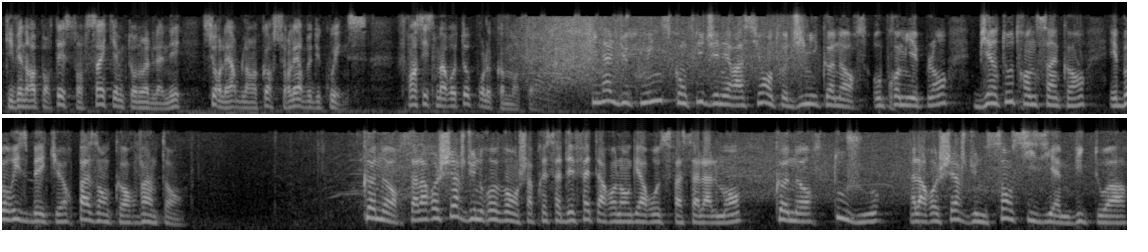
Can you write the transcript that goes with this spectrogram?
qui vient de remporter son cinquième tournoi de l'année sur l'herbe, là encore sur l'herbe du Queens. Francis Maroto pour le commentaire. Finale du Queens, conflit de génération entre Jimmy Connors, au premier plan, bientôt 35 ans, et Boris Baker, pas encore 20 ans. Connors, à la recherche d'une revanche après sa défaite à Roland Garros face à l'Allemand, Connors, toujours à la recherche d'une 106e victoire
